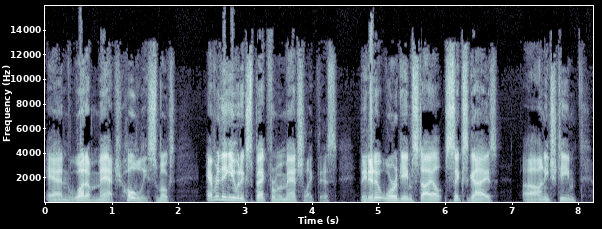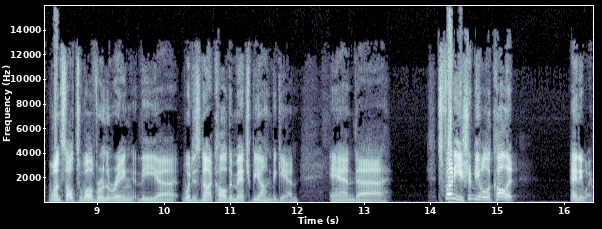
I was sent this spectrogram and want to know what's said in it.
And what a match. Holy smokes. Everything you would expect from a match like this. They did it war game style, six guys uh, on each team. Once all 12 were in the ring, the uh, what is not called a match beyond began. And uh, it's funny, you should be able to call it Anyway,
